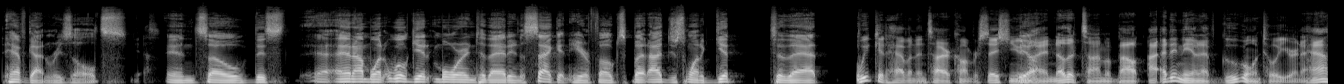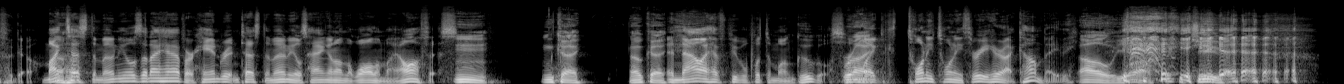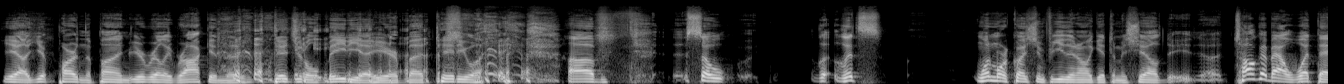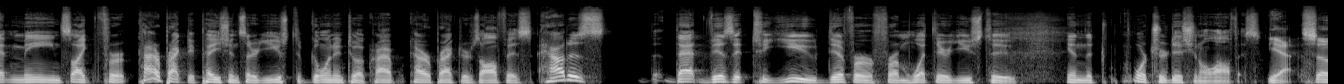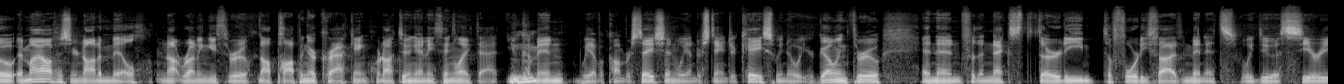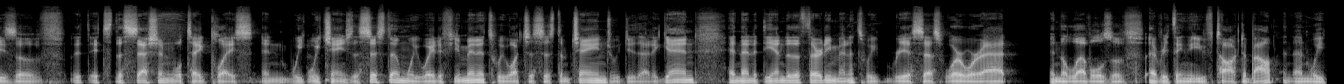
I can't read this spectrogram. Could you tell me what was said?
have gotten results. yes, And so this, and I'm one, we'll get more into that in a second here, folks, but I just want to get to that. We could have an entire conversation, you Yeah. and I, another time about. I, didn't even have Google until a year and a half ago. My Uh-huh. testimonials that I have are handwritten testimonials hanging on the wall in my office. Mm. Okay. Okay. And now I have people put them on Google. So I'm Right. like 2023, here I come, baby. Oh yeah, you. Yeah, you pardon the pun. You're really rocking the digital media here, but anyway. Um, so let's one more question for you, then I'll get to Michelle. Uh, Talk about what that means, like for chiropractic patients that are used to going into a chiro- chiropractor's office. How does th- that visit to you differ from what they're used to in the more traditional office? Yeah. So in my office, you're not a mill. I'm not running you through, not popping or cracking. We're not doing anything like that. You mm-hmm. come in, we have a conversation, we understand your case, we know what you're going through. And then for the next 30 to 45 minutes, we do a series of it, it's the session will take place and we, we change the system. We wait a few minutes, we watch the system change, we do that again. And then at the end of the 30 minutes, we reassess where we're at in the levels of everything that you've talked about. And then we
